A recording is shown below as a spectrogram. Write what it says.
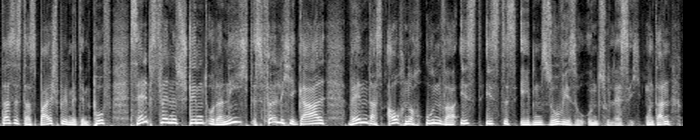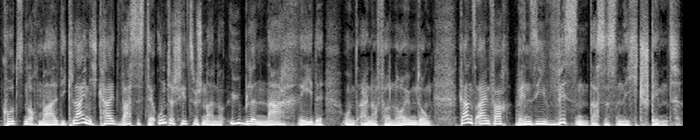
Das ist das Beispiel mit dem Puff. Selbst wenn es stimmt oder nicht, ist völlig egal. Wenn das auch noch unwahr ist, ist es eben sowieso unzulässig. Und dann kurz nochmal die Kleinigkeit. Was ist der Unterschied zwischen einer üblen Nachrede und einer Verleumdung? Ganz einfach, wenn Sie wissen, dass es nicht stimmt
